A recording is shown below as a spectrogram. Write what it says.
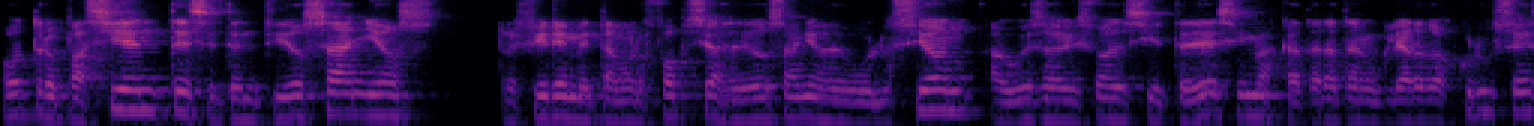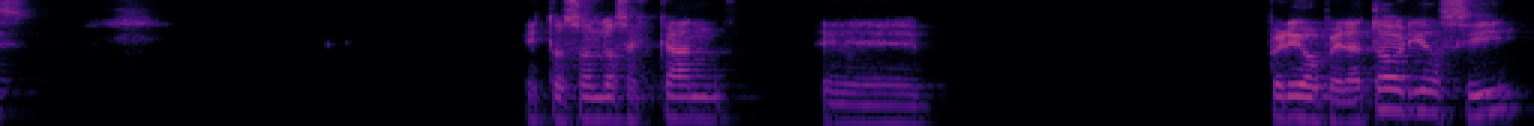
Otro paciente, 72 años, refiere metamorfopsias de dos años de evolución, agudeza visual siete décimas, catarata nuclear dos cruces. Estos son los scans eh, preoperatorios, ¿sí?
